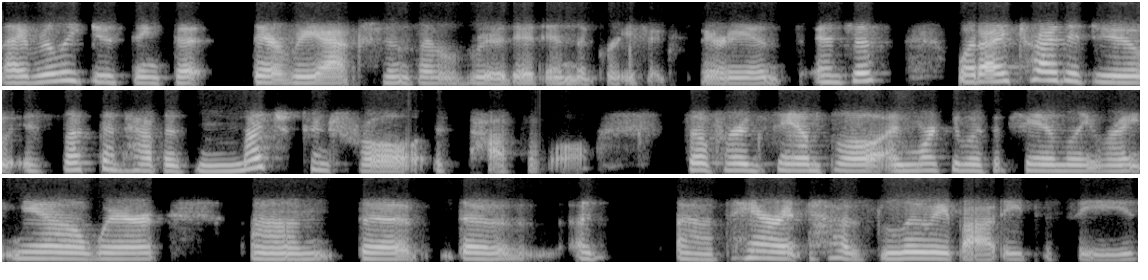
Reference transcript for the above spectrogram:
I really do think that their reactions are rooted in the grief experience. And just what I try to do is let them have as much control as possible. So, for example, I'm working with a family right now where um, the the parent has Lewy body disease,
